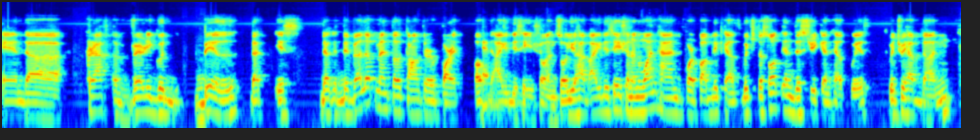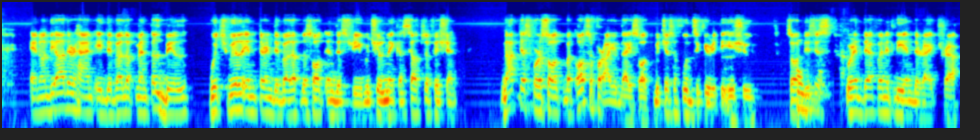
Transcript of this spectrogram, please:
and uh, craft a very good bill that is the developmental counterpart of the iodization. So you have iodization on one hand for public health, which the salt industry can help with, which we have done, and on the other hand, a developmental bill, which will in turn develop the salt industry, which will make us self-sufficient, not just for salt but also for iodized salt, which is a food security issue. So this is we're definitely in the right track.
